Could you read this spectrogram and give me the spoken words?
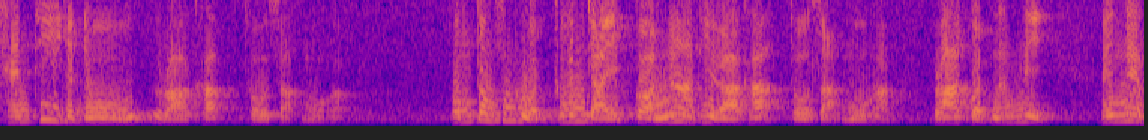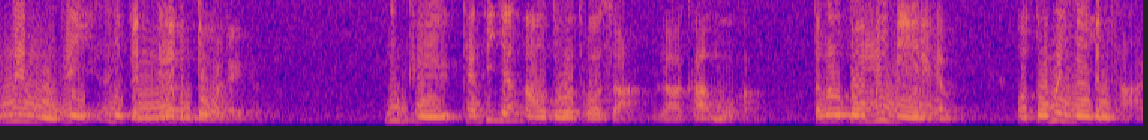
แทนที่จะดูราคะโทสะโมหะผมต้องสำรวจพื้นใจก่อนหน้าที่ราคะโทสะโมหะปรากฏนั้นให้ให้แนบแน่นให้ให้เป็นเนื้อเป็นตัวเลยครับ นั่นคือแทนที่จะเอาตัวโทสะราคะโมหะต้องเอาตัวไม่มีนะครับ เอาตัวไม่มีเป็นฐาน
